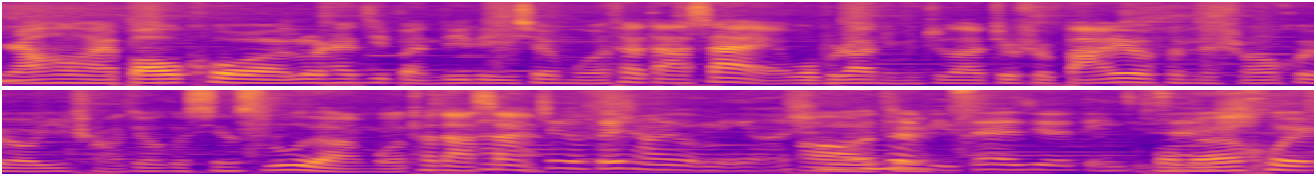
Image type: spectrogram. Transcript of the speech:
然后还包括洛杉矶本地的一些模特大赛。我不知道你们知道，就是八月份的时候会有一场叫做新丝路的模特大赛，这个非常有名啊，是模特比赛界的顶级赛我们会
